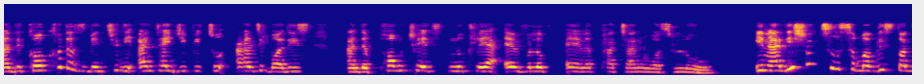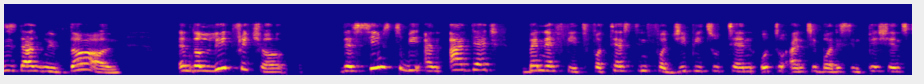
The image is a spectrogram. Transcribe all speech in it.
and the concordance between the anti-GP2 antibodies and the punctuate nuclear envelope pattern was low. In addition to some of these studies that we've done, in the literature, there seems to be an added benefit for testing for GP210 autoantibodies in patients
